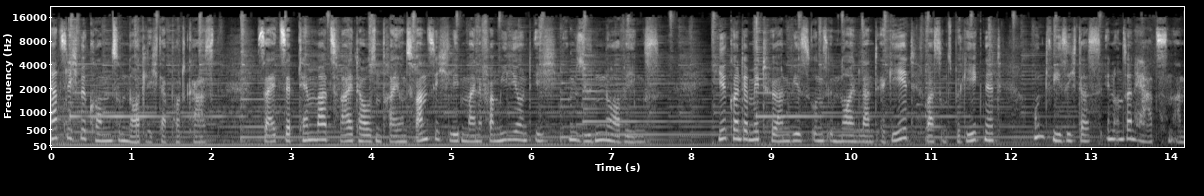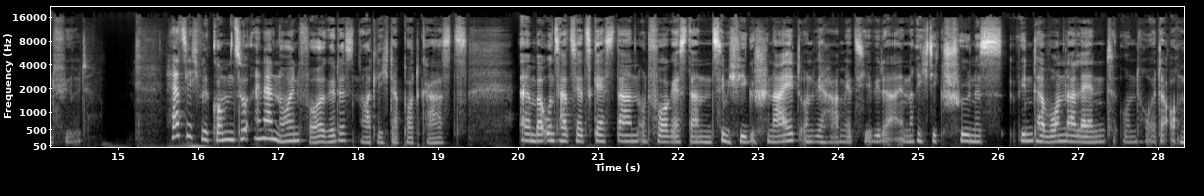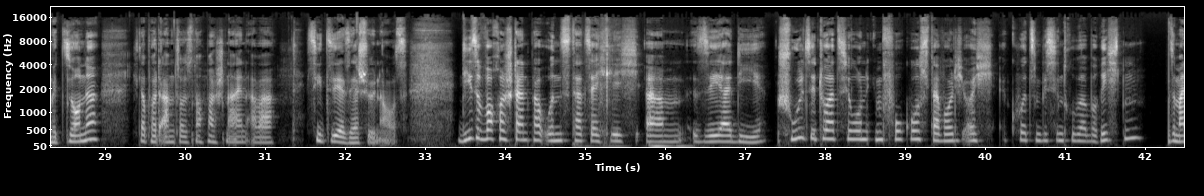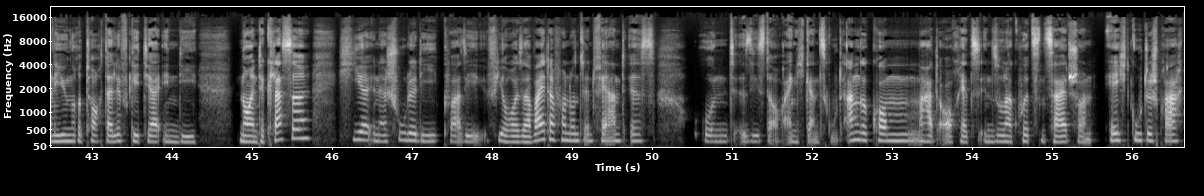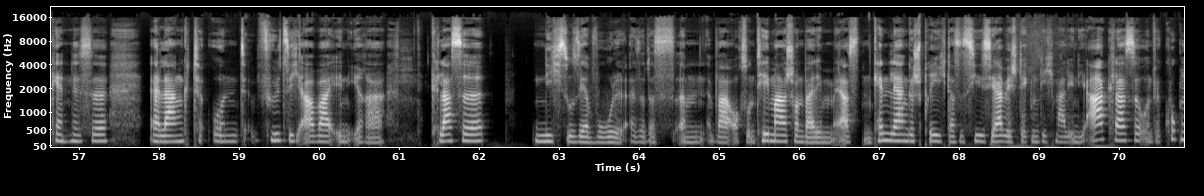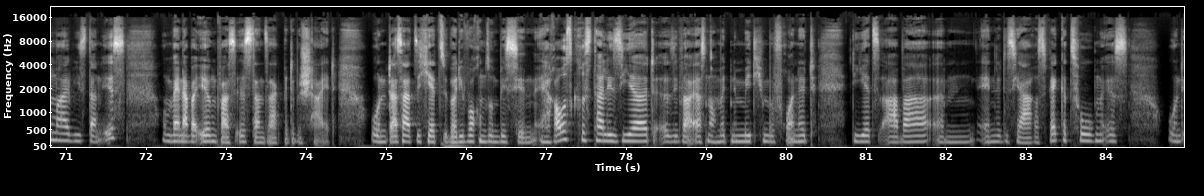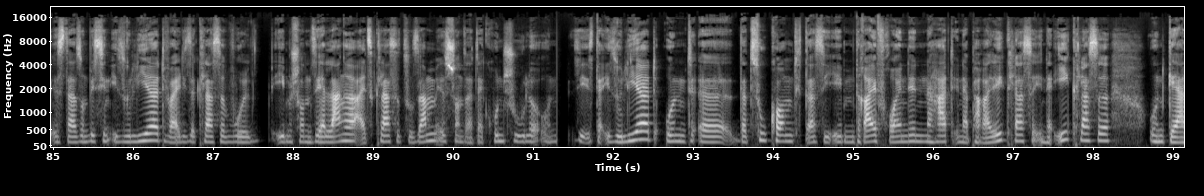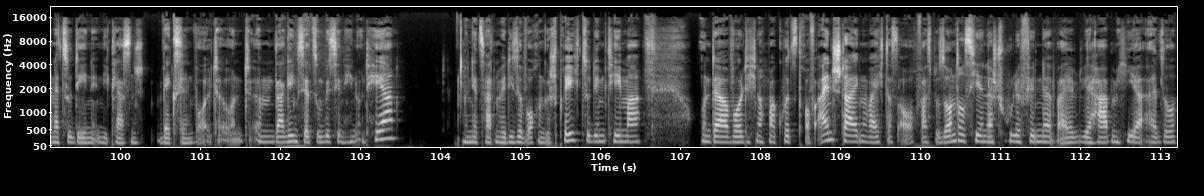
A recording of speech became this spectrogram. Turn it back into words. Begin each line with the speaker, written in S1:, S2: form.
S1: Herzlich willkommen zum Nordlichter Podcast. Seit September 2023 leben meine Familie und ich im Süden Norwegens. Hier könnt ihr mithören, wie es uns im neuen Land ergeht, was uns begegnet und wie sich das in unseren Herzen anfühlt. Herzlich willkommen zu einer neuen Folge des Nordlichter Podcasts. Ähm, bei uns hat es jetzt gestern und vorgestern ziemlich viel geschneit und wir haben jetzt hier wieder ein richtig schönes Winter-Wonderland und heute auch mit Sonne. Ich glaube, heute Abend soll es nochmal schneien, aber sieht sehr, sehr schön aus. Diese Woche stand bei uns tatsächlich ähm, sehr die Schulsituation im Fokus. Da wollte ich euch kurz ein bisschen drüber berichten. Also meine jüngere Tochter Liv geht ja in die neunte Klasse hier in der Schule, die quasi vier Häuser weiter von uns entfernt ist. Und sie ist da auch eigentlich ganz gut angekommen, hat auch jetzt in so einer kurzen Zeit schon echt gute Sprachkenntnisse erlangt und fühlt sich aber in ihrer Klasse nicht so sehr wohl. Also das ähm, war auch so ein Thema schon bei dem ersten Kennenlerngespräch, dass es hieß, ja, wir stecken dich mal in die A-Klasse und wir gucken mal, wie es dann ist. Und wenn aber irgendwas ist, dann sag bitte Bescheid. Und das hat sich jetzt über die Wochen so ein bisschen herauskristallisiert. Sie war erst noch mit einem Mädchen befreundet, die jetzt aber ähm, Ende des Jahres weggezogen ist und ist da so ein bisschen isoliert, weil diese Klasse wohl eben schon sehr lange als Klasse zusammen ist, schon seit der Grundschule und sie ist da isoliert und äh, dazu kommt, dass sie eben drei Freundinnen hat in der Parallelklasse, in der E-Klasse und gerne zu denen in die Klassen wechseln wollte. Und ähm, da ging es jetzt so ein bisschen hin und her. Und jetzt hatten wir diese Woche ein Gespräch zu dem Thema. Und da wollte ich noch mal kurz drauf einsteigen, weil ich das auch was Besonderes hier in der Schule finde, weil wir haben hier also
